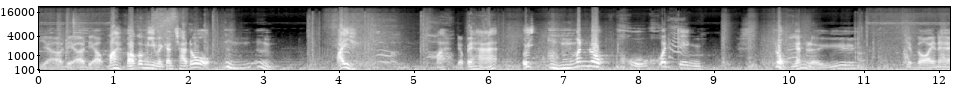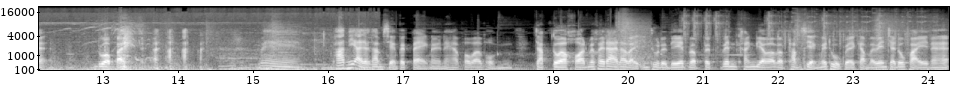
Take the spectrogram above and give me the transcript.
เดี๋ยวเดี๋ยวเดี๋ยวมาเราก็มีเหมือนกันชาร์โดไปมาเดี๋ยวไปหาเอ้ยมันหลบโหโคตรเก่งหลบงั้นเลย รียบร้อยนะฮะดัวไป แม่พาร์ทนี้อาจจะทำเสียงแปลกๆหน่อยนะครับ เพราะว่าผมจับตัวละครไม่ค่อยได้เท่าไหร่ Into the Dead แบบไปเว้นครั้งเดียวแล้วแบบทำเสียงไม่ถูกเลยกลับมาเว้น Shadow Fight นะฮะ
